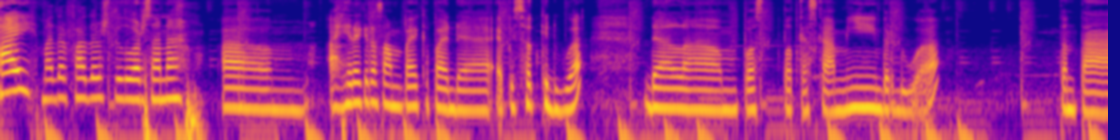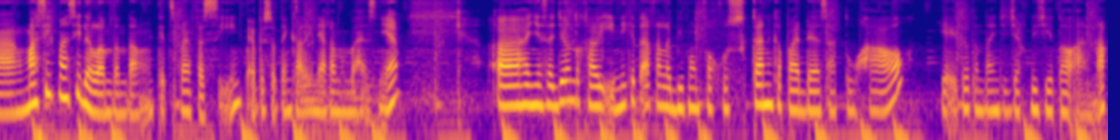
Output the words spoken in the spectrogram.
Hai mother fathers di luar sana. Um, Akhirnya kita sampai kepada episode kedua Dalam post podcast kami berdua Tentang Masih-masih dalam tentang kids privacy. Episode yang kali ini akan membahasnya. Uh, Hanya saja untuk kali ini kita akan lebih memfokuskan kepada satu hal Yaitu tentang jejak digital anak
